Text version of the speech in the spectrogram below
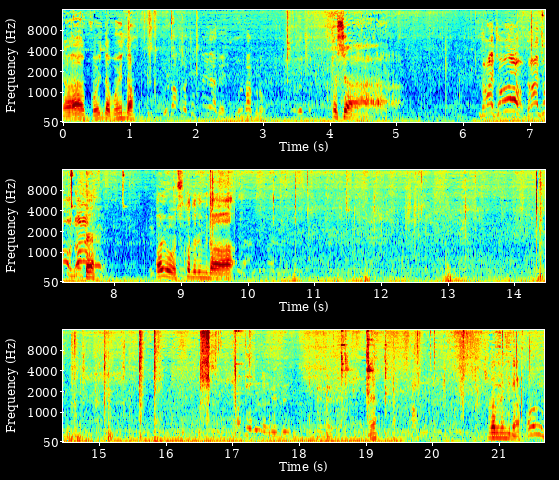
야 보인다 보인다 물 밖으로 쭉 빼야 돼. 물 밖으로. 그렇죠. 으쌰. 놔줘! 놔줘! 놔! 네. 아이고, 축하드립니다. 바꿔보려고 그랬더니. 네. 축하드립니다. 참.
